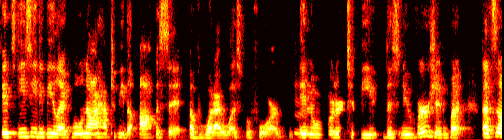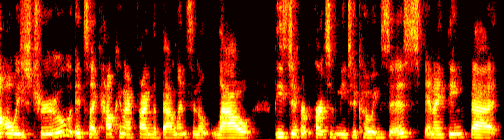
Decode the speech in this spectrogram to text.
it's easy to be like well now I have to be the opposite of what I was before mm. in order to be this new version but that's not always true it's like how can I find the balance and allow these different parts of me to coexist and I think that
